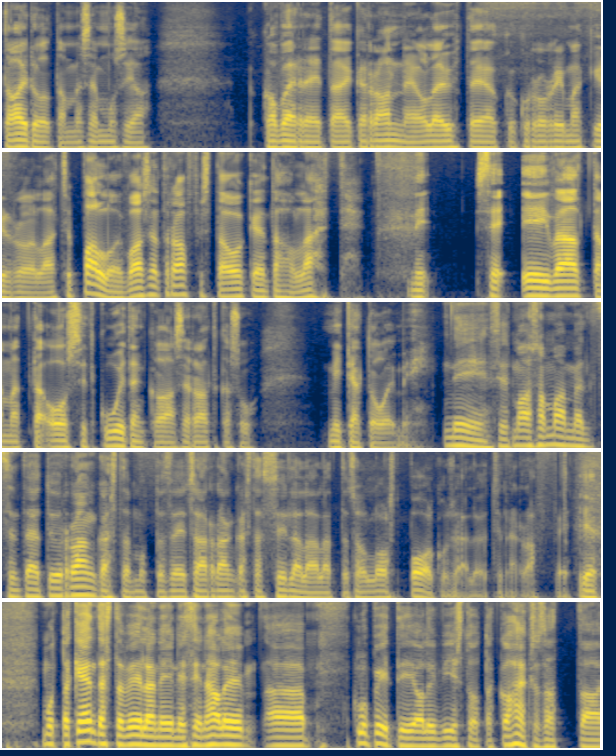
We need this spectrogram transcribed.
taidoltamme semmoisia kavereita eikä ranne ole yhtä joukko kuin Rori Mäkiroilla, että se pallo ei vaan sieltä raffista oikein taho lähtee. Niin se ei välttämättä ole sitten kuitenkaan se ratkaisu, mikä toimii. Niin, siis mä oon samaa mieltä, että sen täytyy rankasta, mutta se ei saa rankasta sillä lailla, että se on lost ball, kun sä löyt sinne raffiin. Jep. Mutta kentästä vielä, niin, niin siinä oli, äh, klubiti oli 5800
